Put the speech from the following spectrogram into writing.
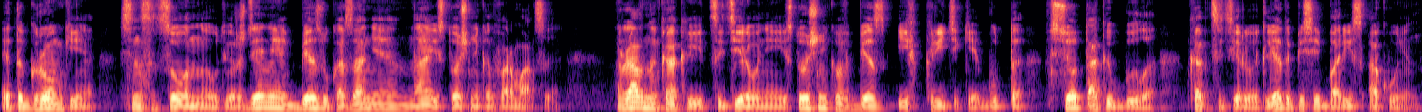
это громкие – сенсационные утверждения без указания на источник информации. Равно как и цитирование источников без их критики, будто все так и было, как цитирует летописи Борис Акунин.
